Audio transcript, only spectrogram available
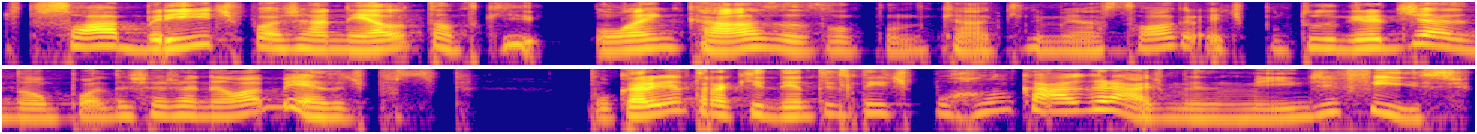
Tipo, só abrir, tipo, a janela, tanto que lá em casa, que é aqui na minha sogra, é, tipo, tudo gradeado. Então pode deixar a janela aberta. Tipo, o cara entrar aqui dentro, ele tem, tipo, arrancar a grade, mas é meio difícil.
